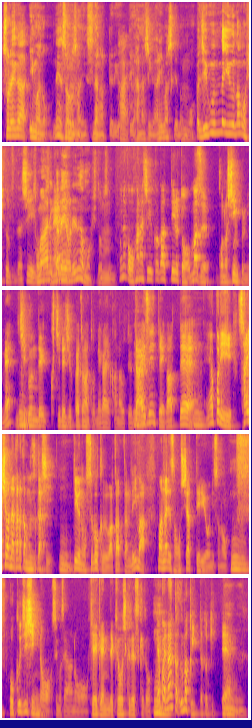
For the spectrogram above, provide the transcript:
それが今のね、サウさんにつながってるよっていう話がありますけども、自分で言うのも一つだし、ね。周りから言われるのも一つ。うん。これなんかお話伺っていると、まずこのシンプルにね、自分で口で10回となると願いが叶うという大前提があって、うん。やっぱり最初はなかなか難しいっうんていうのもすごく分かったので、今、まあ、成田さんおっしゃっているように、その、うん。僕自身の、すいません、あの、経験で恐縮ですけど、うん。やっぱりなんかうまくいった時って、うん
